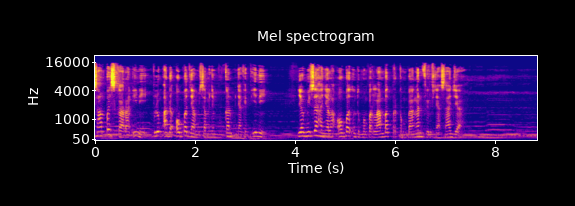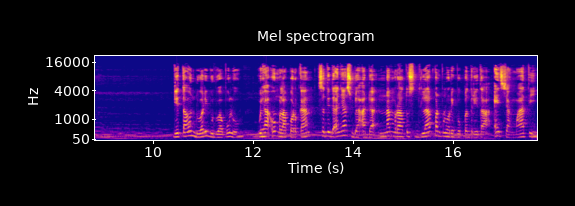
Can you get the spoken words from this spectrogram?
Sampai sekarang ini, belum ada obat yang bisa menyembuhkan penyakit ini. Yang bisa hanyalah obat untuk memperlambat perkembangan virusnya saja. Di tahun 2020, WHO melaporkan setidaknya sudah ada 680 ribu penderita AIDS yang mati.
